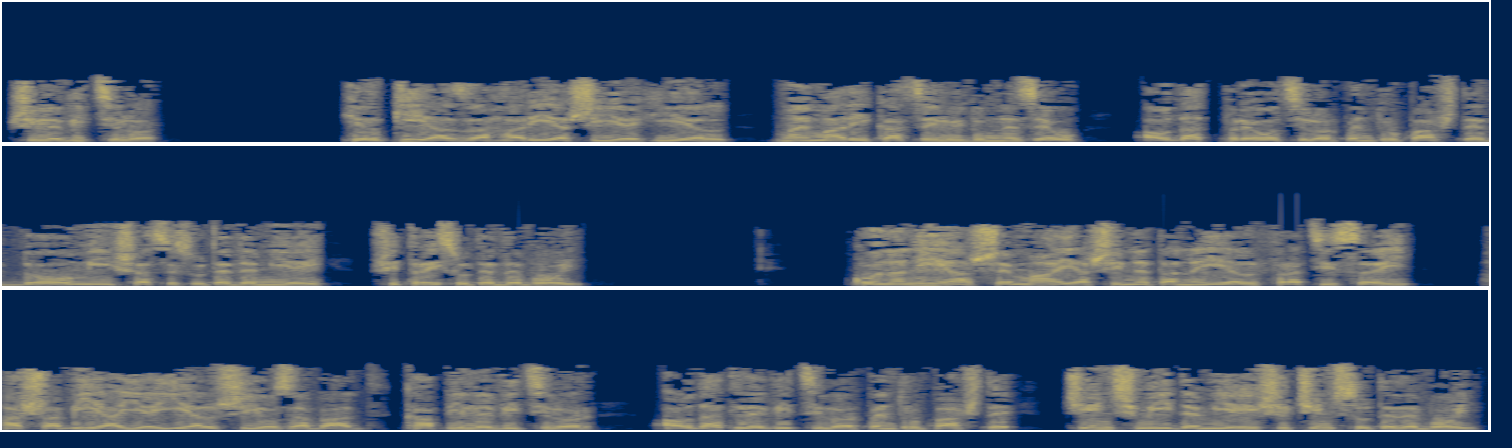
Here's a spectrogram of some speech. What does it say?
și leviților. Hilchia, Zaharia și Jehiel, mai mari casei lui Dumnezeu, au dat preoților pentru Paște 2600 de miei și 300 de boi. Conania, Shemaia și Netaneiel, frații săi, Hașabia, Eiel și Iozabad, capii leviților, au dat leviților pentru Paște 5.000 de miei și 500 de boi.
